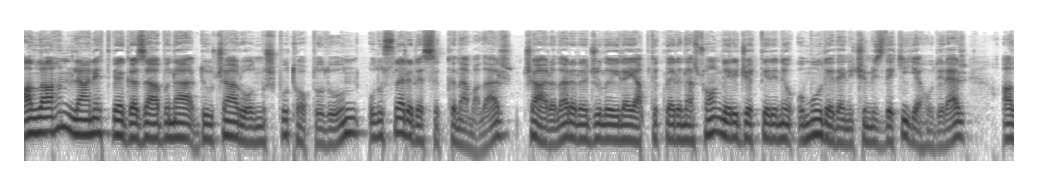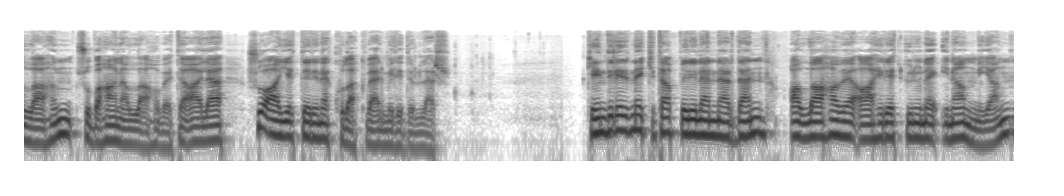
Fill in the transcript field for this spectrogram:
Allah'ın lanet ve gazabına düçar olmuş bu topluluğun uluslararası kınamalar, çağrılar aracılığıyla yaptıklarına son vereceklerini umut eden içimizdeki Yahudiler, Allah'ın subhanallahu ve Teala şu ayetlerine kulak vermelidirler. Kendilerine kitap verilenlerden Allah'a ve ahiret gününe inanmayan,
